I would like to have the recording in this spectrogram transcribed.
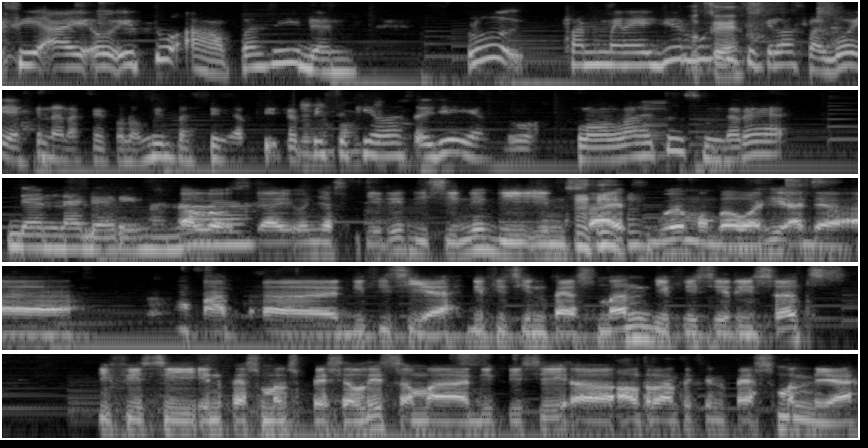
CIO itu apa sih dan lu fund manager okay. mungkin sekilas lah gue yakin anak ekonomi pasti ngerti tapi ya, sekilas aja yang lo kelola itu sebenarnya dana dari mana kalau CIO-nya sendiri di sini di Insight gue membawahi ada uh, empat uh, divisi ya divisi investment divisi research divisi investment specialist sama divisi uh, alternative investment ya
